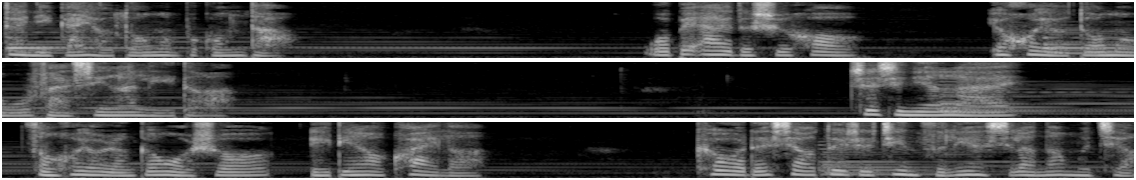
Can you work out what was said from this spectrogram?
对你该有多么不公道？我被爱的时候，又会有多么无法心安理得？这几年来，总会有人跟我说，一定要快乐。可我的笑对着镜子练习了那么久，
